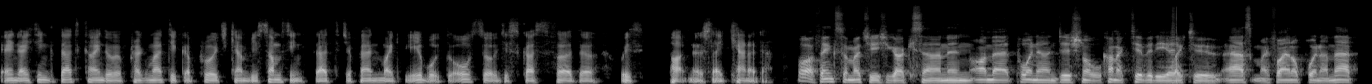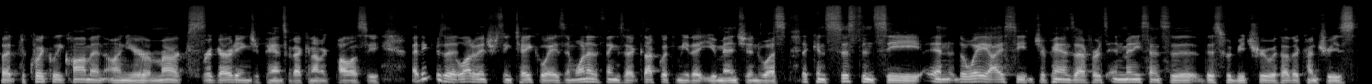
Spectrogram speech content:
And I think that kind of a pragmatic approach can be something that Japan might be able to also discuss further with partners like Canada. Well, thanks so much, Ishigaki-san. And on that point on additional connectivity, I'd like to ask my final point on that. But to quickly comment on your remarks regarding Japan's economic policy, I think there's a lot of interesting takeaways. And one of the things that stuck with me that you mentioned was the consistency and the way I see Japan's efforts. In many senses, this would be true with other countries.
